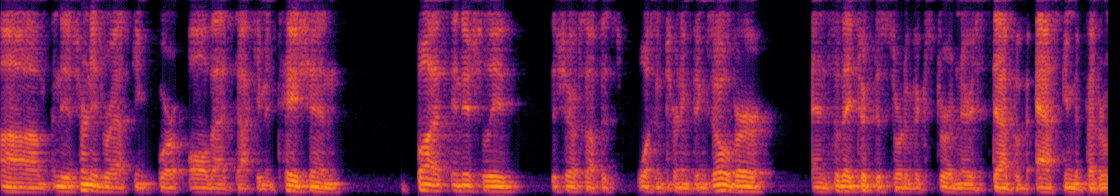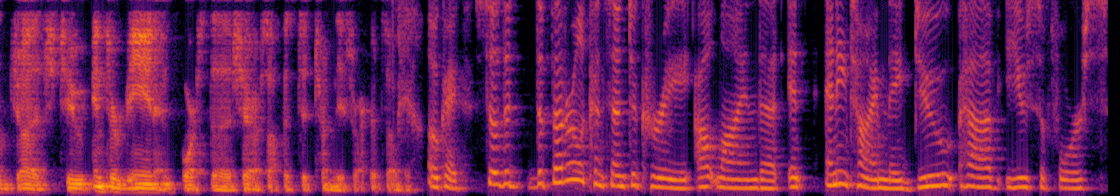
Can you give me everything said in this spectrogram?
Um, and the attorneys were asking for all that documentation, but initially the sheriff's office wasn't turning things over, and so they took this sort of extraordinary step of asking the federal judge to intervene and force the sheriff's office to turn these records over. Okay, so the, the federal consent decree outlined that in any time they do have use of force,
